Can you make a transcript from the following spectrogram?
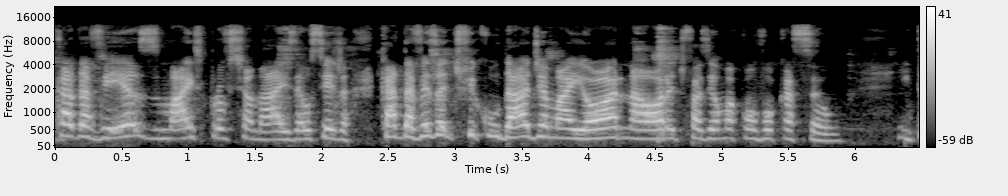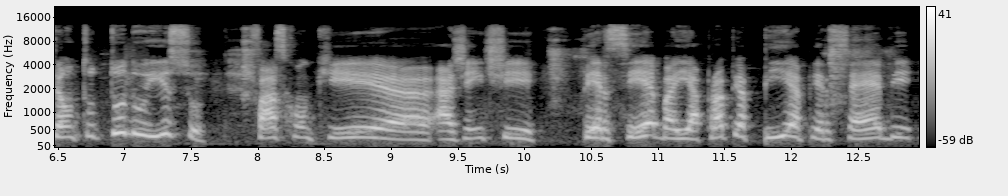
cada vez mais profissionais, né? ou seja, cada vez a dificuldade é maior na hora de fazer uma convocação. Então, tu, tudo isso faz com que uh, a gente perceba e a própria Pia percebe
